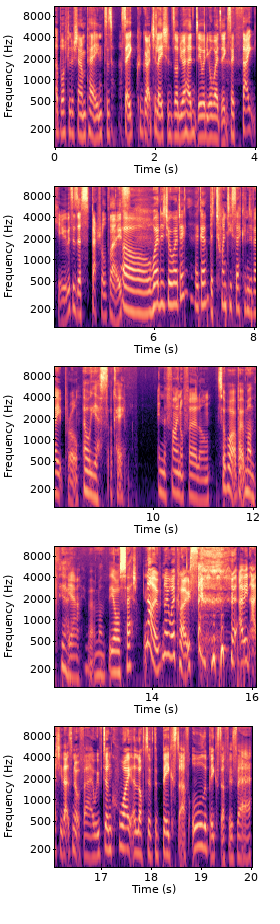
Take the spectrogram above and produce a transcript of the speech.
a bottle of champagne to say congratulations on your hen do and your wedding. So thank you. This is a special place. Oh, when is your wedding again? The 22nd of April Oh yes, okay. In the final furlong. So what? About a month? Yeah, Yeah. about a month. You're all set? No, nowhere close. I mean, actually, that's not fair. We've done quite a lot of the big stuff. All the big stuff is there.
